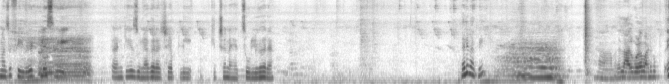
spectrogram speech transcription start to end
माझं फेवरेट प्लेस हे कारण की हे जुन्या घराची आपली किचन आहे चूलघर आहे. झाली भाकरी? हा माझा लाल गोळा वाट बघतोय.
